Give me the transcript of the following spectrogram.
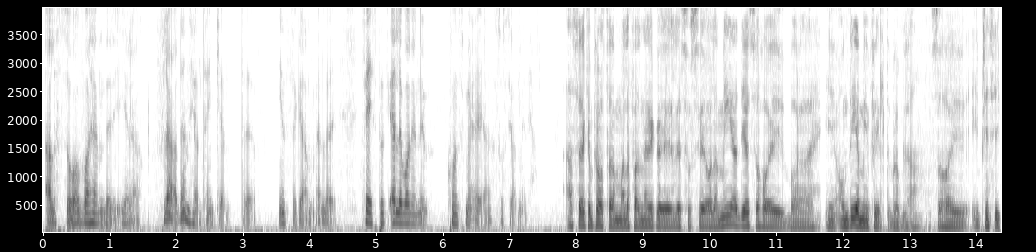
Alltså vad händer i era flöden helt enkelt? Eh, Instagram eller Facebook eller vad ni nu konsumerar i era sociala medier. Alltså jag kan prata om i alla fall när det gäller sociala medier så har jag ju bara, om det är min filterbubbla, så har jag ju i princip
